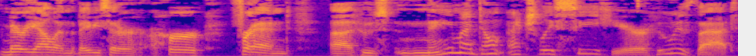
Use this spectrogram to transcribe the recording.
Mary Ellen, the babysitter, her friend, uh, whose name I don't actually see here. Who is that?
